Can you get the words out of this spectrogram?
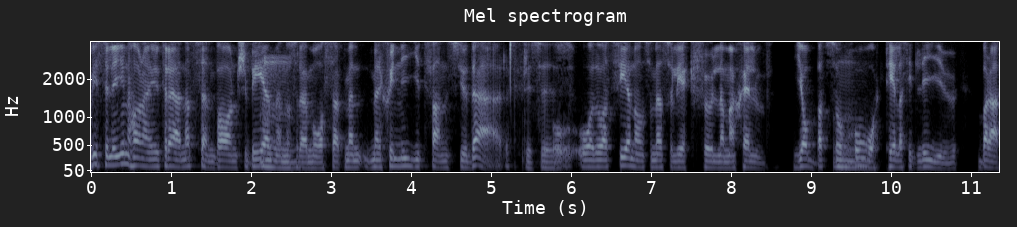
visserligen har han ju tränat sedan barnsbenen mm. och sådär Mozart, men, men geniet fanns ju där. Precis. Och, och då att se någon som är så lekfull när man själv jobbat så mm. hårt hela sitt liv, bara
